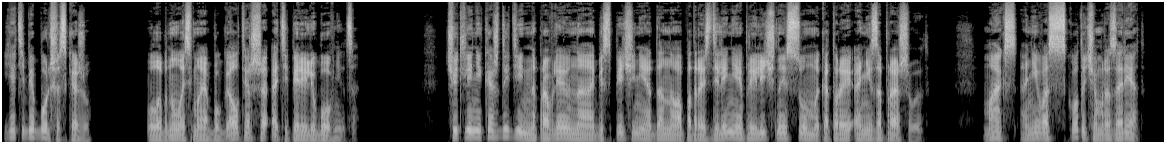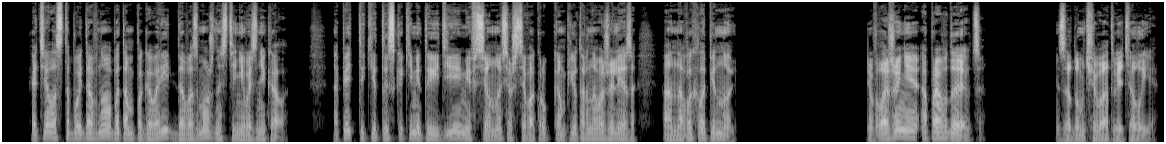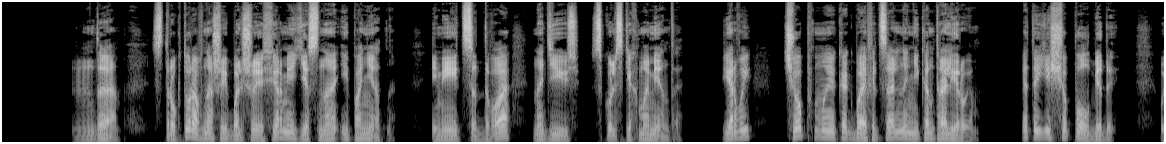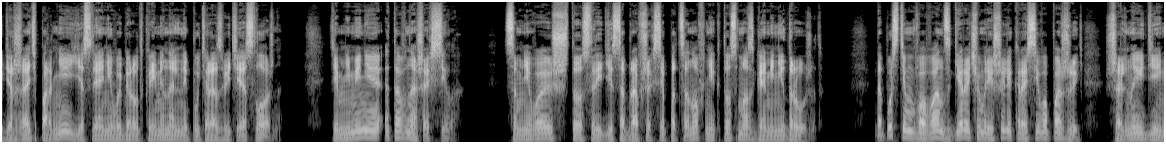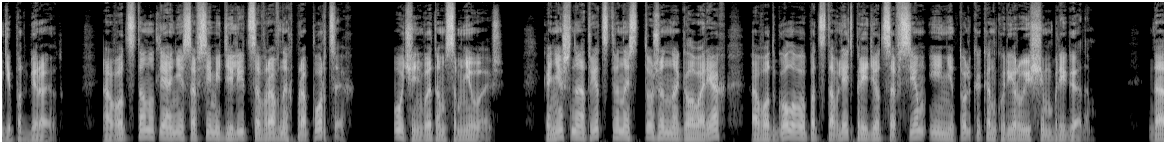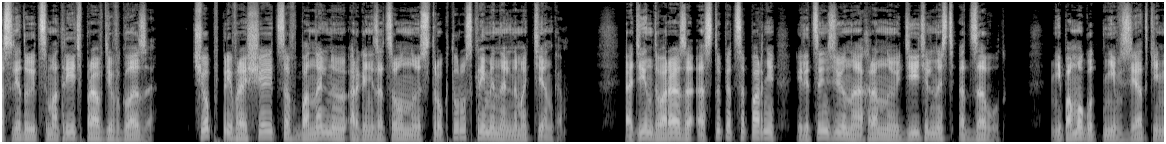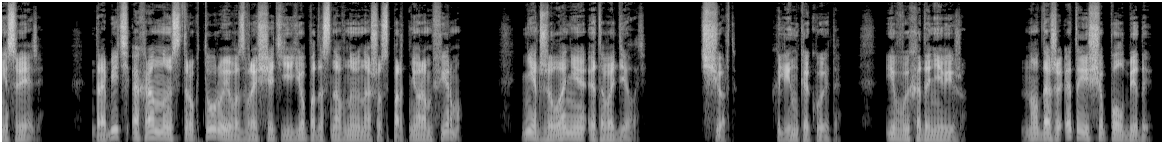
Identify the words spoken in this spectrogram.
«Я тебе больше скажу», — улыбнулась моя бухгалтерша, а теперь и любовница. «Чуть ли не каждый день направляю на обеспечение данного подразделения приличные суммы, которые они запрашивают. Макс, они вас с Котычем разорят. Хотела с тобой давно об этом поговорить, да возможности не возникало. Опять-таки ты с какими-то идеями все носишься вокруг компьютерного железа, а на выхлопе ноль. Вложения оправдаются, задумчиво ответил я. Да, структура в нашей большой ферме ясна и понятна. Имеется два, надеюсь, скользких момента. Первый — ЧОП мы как бы официально не контролируем. Это еще полбеды. Удержать парней, если они выберут криминальный путь развития, сложно. Тем не менее, это в наших силах. Сомневаюсь, что среди собравшихся пацанов никто с мозгами не дружит. Допустим, Вован с Герычем решили красиво пожить, шальные деньги подбирают. А вот станут ли они со всеми делиться в равных пропорциях? Очень в этом сомневаюсь. Конечно, ответственность тоже на главарях, а вот головы подставлять придется всем и не только конкурирующим бригадам. Да, следует смотреть правде в глаза. ЧОП превращается в банальную организационную структуру с криминальным оттенком. Один-два раза оступятся парни и лицензию на охранную деятельность отзовут. Не помогут ни взятки, ни связи. Дробить охранную структуру и возвращать ее под основную нашу с партнером фирму? Нет желания этого делать. Черт, клин какой-то. И выхода не вижу. Но даже это еще полбеды.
